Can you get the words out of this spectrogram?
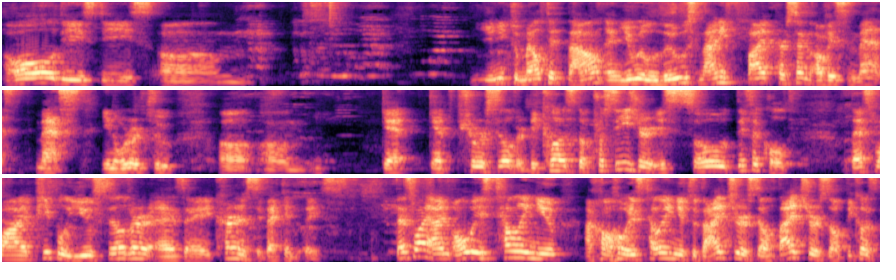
all these these um, you need to melt it down and you will lose 95% of its mass mass in order to uh, um, get get pure silver because the procedure is so difficult. That's why people use silver as a currency back in the days. That's why I'm always telling you, I'm always telling you to die to yourself, die to yourself, because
